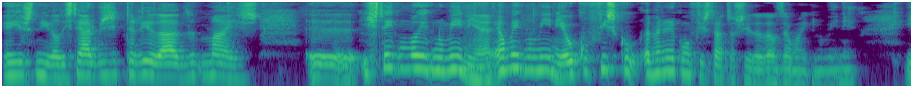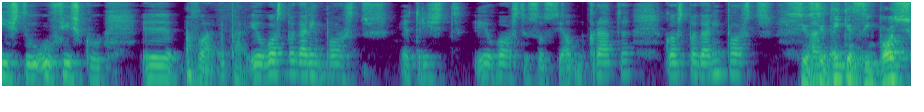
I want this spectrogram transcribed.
A este nível. Isto é a arbitrariedade mais. eh, isto é uma ignomínia. É uma ignomínia. O que o fisco, a maneira como o fisco trata os cidadãos é uma ignomínia. Isto, o fisco. ah, lá, epá, eu gosto de pagar impostos. É triste. Eu gosto, eu sou social-democrata, gosto de pagar impostos. Se eu sentir que esses impostos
